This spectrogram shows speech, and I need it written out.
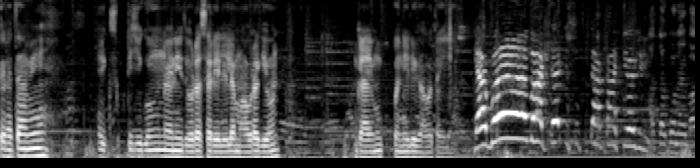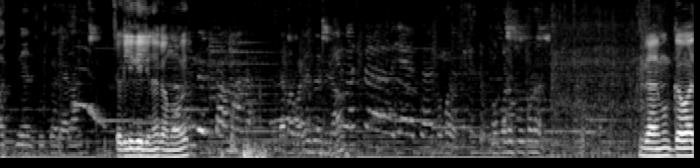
तर आता आम्ही एक सुट्टीची गुंग आणि थोडासा रेलेला मावरा घेऊन गायमुख पनेली गावात काटेरी सगळी गेली ना कामावर? गायमुख गावात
